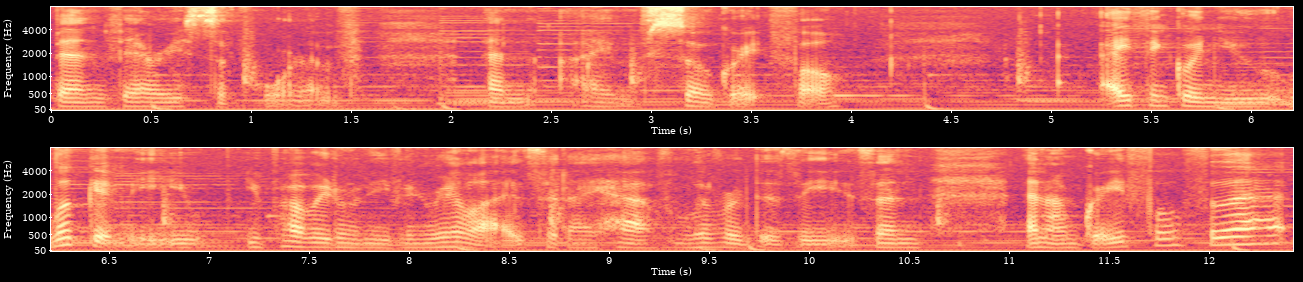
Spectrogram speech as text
been very supportive. And I'm so grateful. I think when you look at me, you, you probably don't even realize that I have liver disease, and, and I'm grateful for that.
